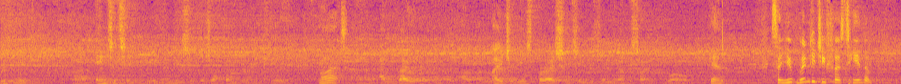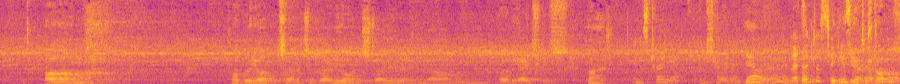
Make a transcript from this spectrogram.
rhythmic uh, entity in the music, which I found very appealing. Right. Uh, and they were a, a, a major inspiration to me from the other side of the world. Yeah. So you, when did you first hear them? Um, probably on alternative radio in Australia in um, early 80s. Right. In Australia? In Australia. Yeah. Oh, that's That- interesting. It is Yeah, interesting. and I was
